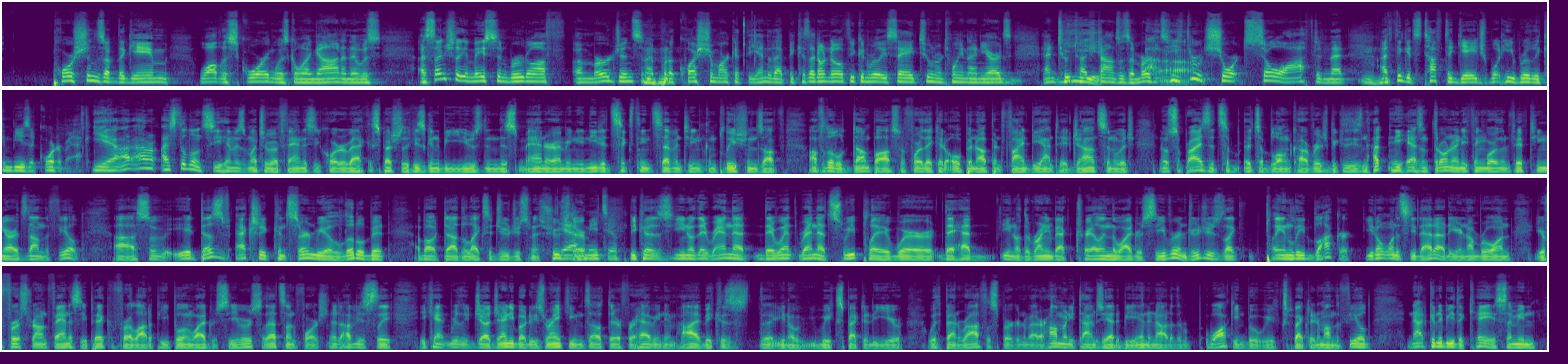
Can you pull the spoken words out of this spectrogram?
portions of the game while the scoring was going on, and it was essentially a Mason Rudolph emergence, and I put a question mark at the end of that because I don't know if you can really say 229 yards and two touchdowns was emergence. he threw it short so often that I think it's tough to gauge what he really can be as a quarterback. Yeah, I, I, don't, I still don't see him as much of a fantasy quarterback, especially if he's going to be used in this manner. I mean, he needed 16, 17 completions off off little dump offs before they could open up and find Diontae Johnson. Which, no surprise, it's a it's a blown coverage because he's not he hasn't thrown anything more than 15 yards down the field. Uh, so it does actually concern me a little bit about uh, the likes of Juju Smith Schuster. Yeah, me too. Because you know they ran that they went ran that sweep play where they had you know the running back trailing the wide receiver and Juju's like playing lead blocker. You don't want to see that out of your number one, your first round fantasy pick for a lot of people in wide receivers. So that's unfortunate. Obviously, you can't really judge anybody's rankings out there for having him high because the you know we expected a year with Ben Roethlisberger. No matter how many times he had to be in and out of the walking boot, we expected him on the field. Not going to be the case. I mean.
